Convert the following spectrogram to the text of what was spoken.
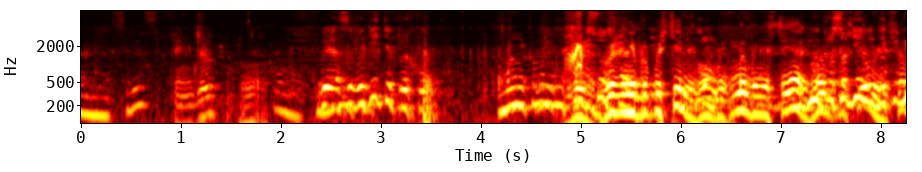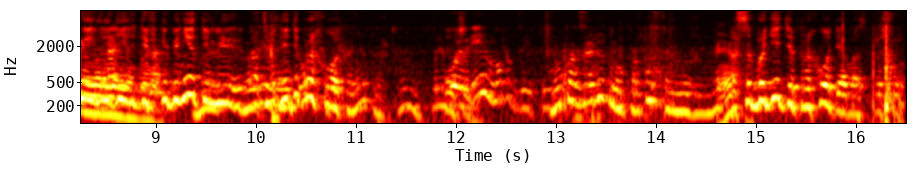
специальных средств. Что, не берешь? Вы освободите проход. Мы никому не Вы, мешаем. Вы же не пропустили, мы, бы- мы бы не стояли, Мы мы бы просто прошли делали, бы, и так всё вы идите в кабинет или Ну, освободите ну, проход. Что ли? В любое время могут зайти. Ну как зайдут, мы пропустим мы уже. Освободите проход, я вас прошу.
